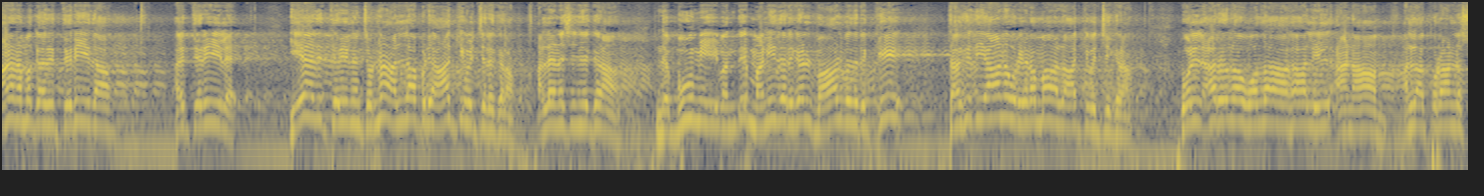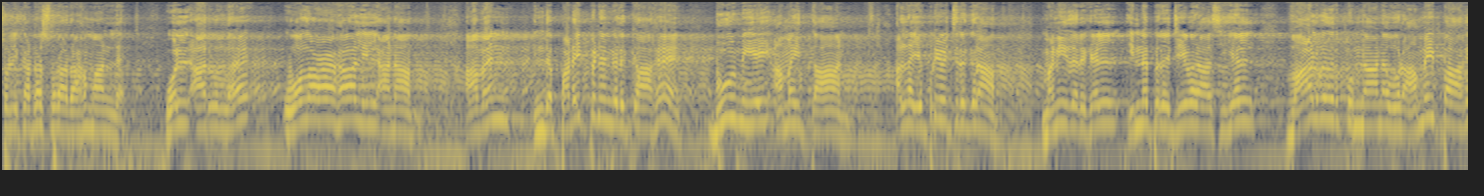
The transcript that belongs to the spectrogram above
ஆனால் நமக்கு அது தெரியுதா? அது தெரியல. ஏன் அது தெரியலன்னு சொன்னா அல்லாஹ் அப்படி ஆக்கி வச்சிருக்கிறான். அல்லாஹ் என்ன செஞ்சிருக்கிறான்? இந்த பூமியை வந்து மனிதர்கள் வாழ்வதற்கு தகுதியான ஒரு இடமா அல்லாஹ் ஆக்கி வச்சுக்கிறான் ஒல் அருள ஒலாஹா இல் அனாம். அல்லாஹ் குரான்ல சொல்லி காட்டா சூரா ரஹ்மான்ல ஒல் அருள ஒலாஹா இல் அனாம். அவன் இந்த படைப்பினங்களுக்காக பூமியை அமைத்தான். அல்லாஹ் எப்படி வச்சிருக்கிறான்? மனிதர்கள் இன்ன பிற ஜீவராசிகள் வாழ்வதற்குண்டான ஒரு அமைப்பாக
